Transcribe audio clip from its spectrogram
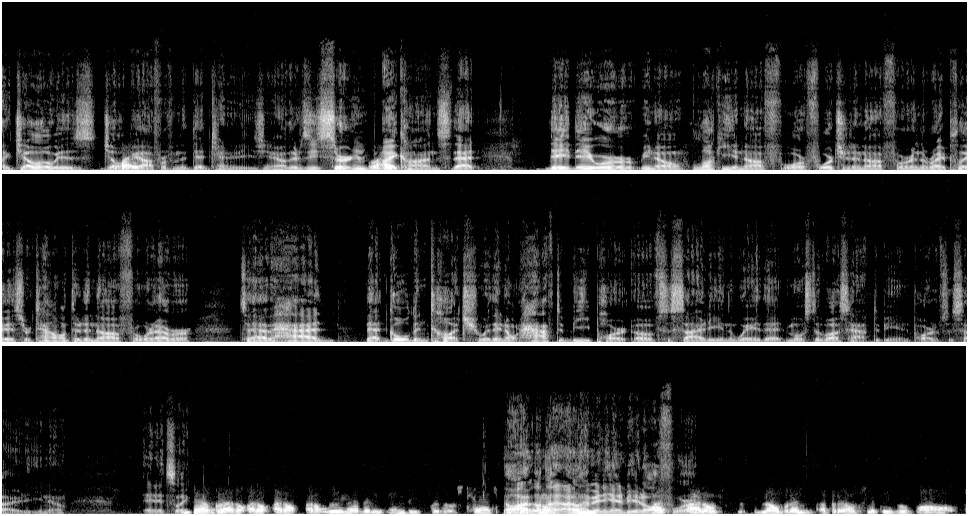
Like Jello is Jello Right. Biafra from the Dead Kennedys. You know, there's these certain Right. icons that they they were you know lucky enough or fortunate enough or in the right place or talented enough or whatever to have had that golden touch where they don't have to be part of society in the way that most of us have to be in part of society. You know, and it's like. yeah, but I don't, I don't, I don't, I don't really have any envy for those cats. No, I, I'm not. I don't have any envy at all I, for it. I don't no, but I but I don't see that they've evolved,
